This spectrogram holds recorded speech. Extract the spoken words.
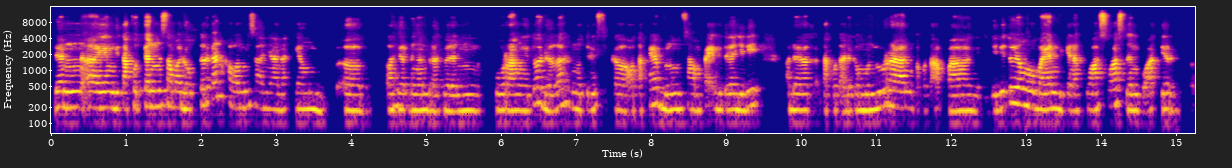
Dan uh, yang ditakutkan sama dokter kan kalau misalnya anak yang uh, lahir dengan berat badan kurang itu adalah nutrisi ke otaknya belum sampai gitu ya. Jadi ada takut ada kemunduran takut apa gitu. Jadi itu yang lumayan bikin aku was-was dan khawatir gitu.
